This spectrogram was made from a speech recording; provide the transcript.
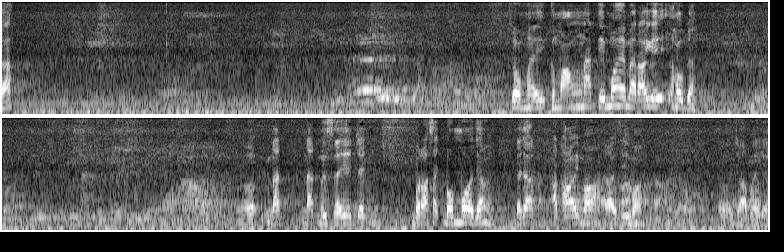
បាទជុំឲ្យកំងណាត់គេមកឲ្យមកឲ្យគេហូបចាណាត់ណាត់មើលស្រីចេញបរោះសាច់ដុំមកអញ្ចឹងតែចាអត់ឲ្យមកឲ្យស៊ីមកអឺចាប់ហើយចា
